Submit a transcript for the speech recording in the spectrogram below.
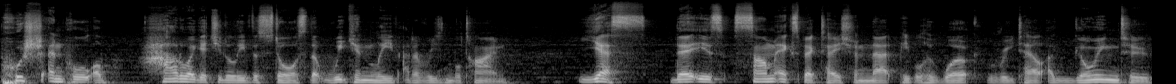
push and pull of how do I get you to leave the store so that we can leave at a reasonable time? Yes, there is some expectation that people who work retail are going to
